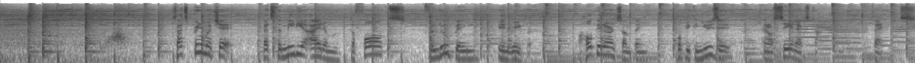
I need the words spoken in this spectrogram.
So that's pretty much it. That's the media item defaults for looping in Reaper. I hope you learned something, hope you can use it, and I'll see you next time. Thanks.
